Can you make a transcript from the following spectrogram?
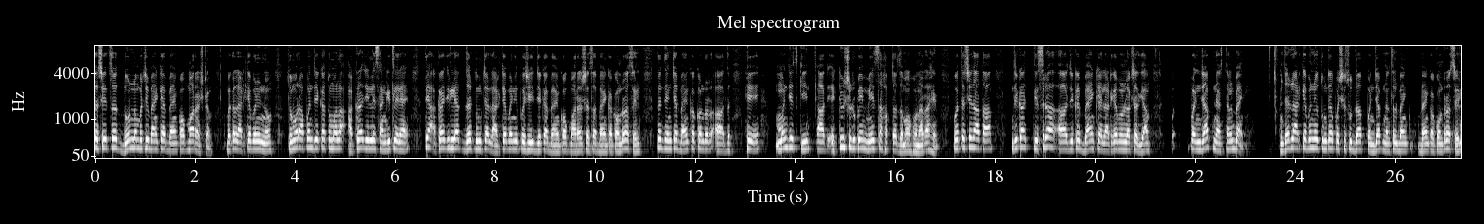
तसेच दोन नंबरची बँक आहे बँक ऑफ महाराष्ट्र बघा लाडक्या बहिणींनो समोर आपण जे का तुम्हाला अकरा जिल्हे सांगितलेले आहे त्या अकरा जिल्ह्यात जर तुमच्या लाडक्या बहिणीपाशी जे काय बँक ऑफ महाराष्ट्राचा बँक अकाउंटवर असेल तर त्यांच्या बँक अकाउंटवर आज हे म्हणजेच की आज एकवीसशे रुपये मेचा हप्ता जमा होणार आहे. व तसेच आता जे काय तिसरा जे काही बँक आहे लाटक्या बहिणी लक्षात घ्या प- पंजाब नॅशनल बँक जर लाडक्या बहिणी तुमच्यापाशी सुद्धा पंजाब नॅशनल बँक बँक अकाउंटवर असेल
